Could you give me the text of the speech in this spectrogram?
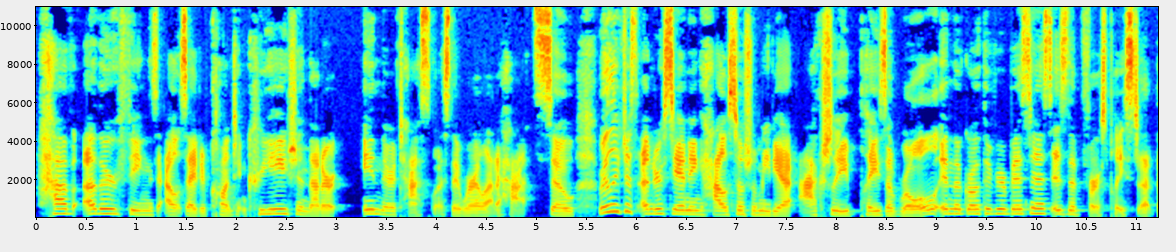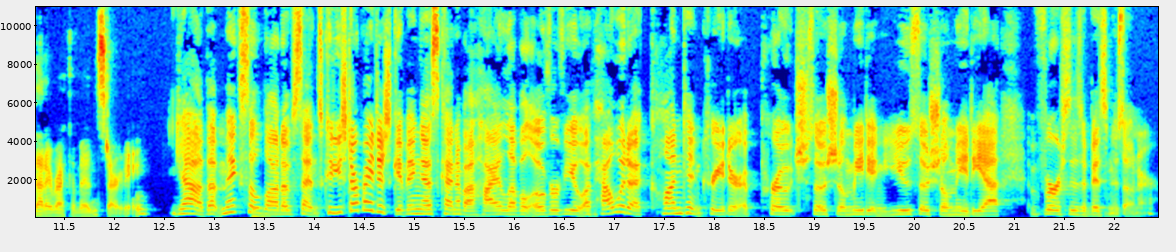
have other things outside of content creation that are in their task list. They wear a lot of hats. So really just understanding how social media actually plays a role in the growth of your business is the first place to, that I recommend starting. Yeah, that makes a lot of sense. Could you start by just giving us kind of a high level overview of how would a content creator approach social media and use social media versus a business owner?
